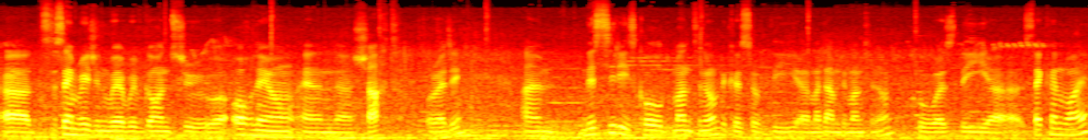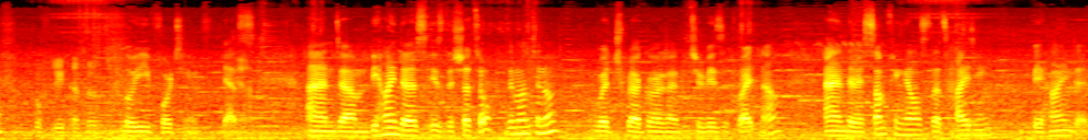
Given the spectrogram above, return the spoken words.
Uh, it's the same region where we've gone to uh, Orléans and uh, Chartres already. Um, this city is called Maintenon because of the uh, Madame de Maintenon, who was the uh, second wife Of Louis XIV. Louis XIV, yes. And um, behind us is the Chateau de Maintenon, which we are going to visit right now. And there is something else that's hiding behind it.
